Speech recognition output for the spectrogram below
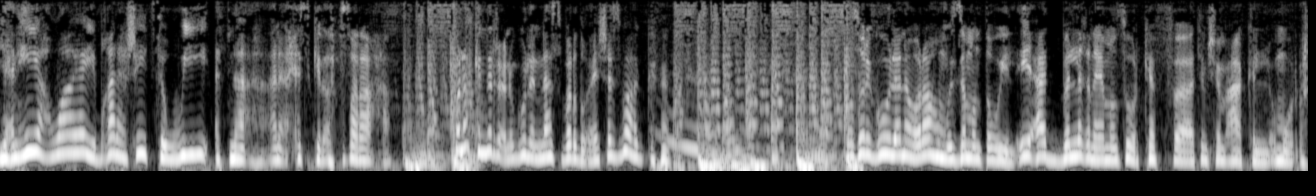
يعني هي هواية يبغى لها شيء تسويه اثناءها أنا أحس كذا صراحة. ولكن نرجع نقول الناس برضو إيش اذواق منصور يقول أنا وراهم والزمن طويل. اي عاد بلغنا يا منصور كيف تمشي معاك الأمور؟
